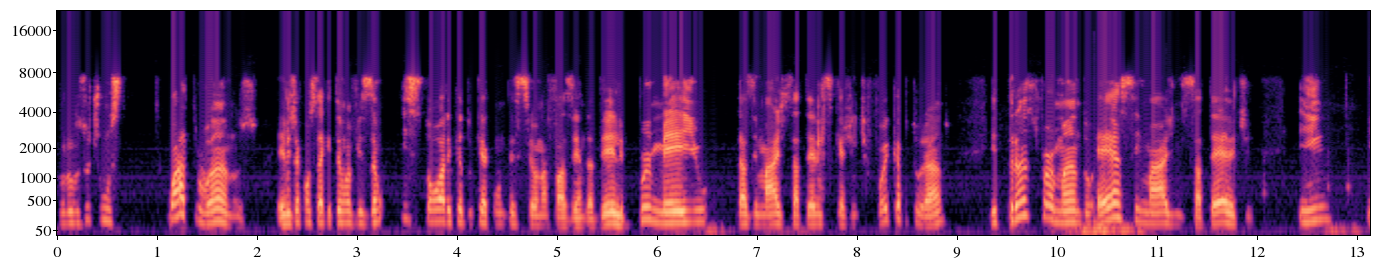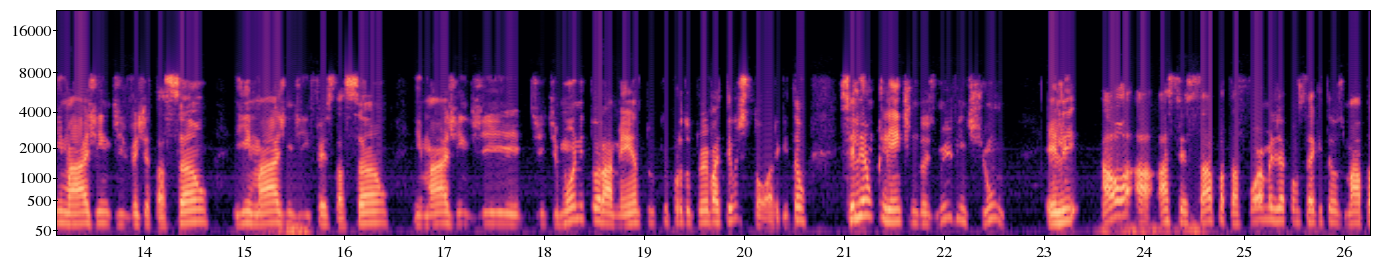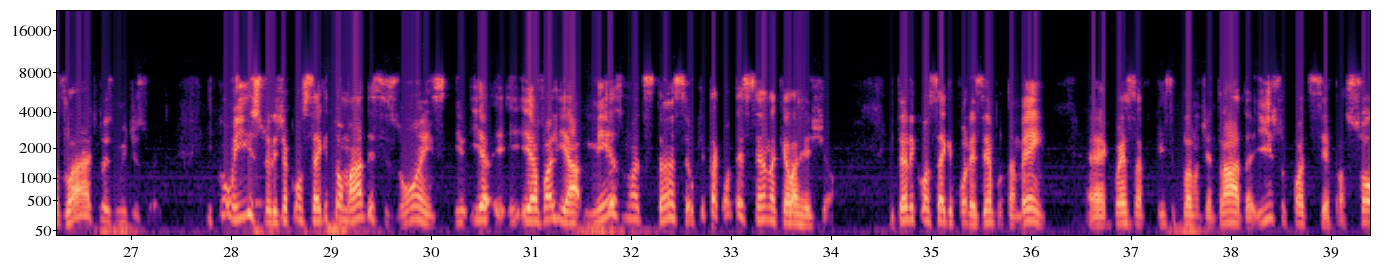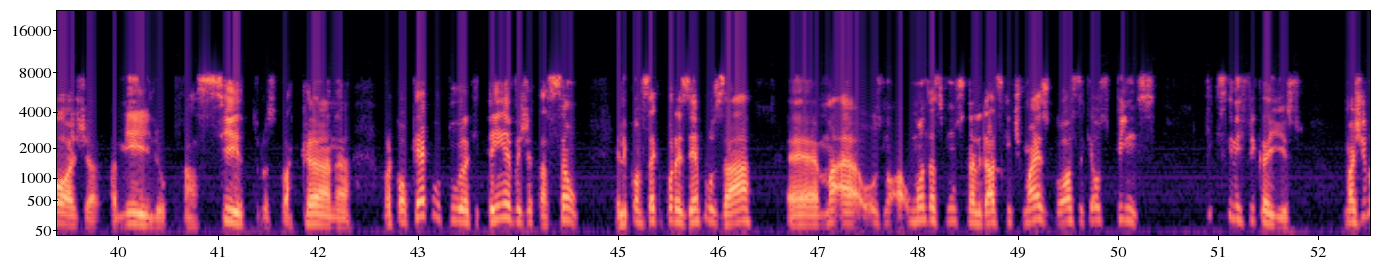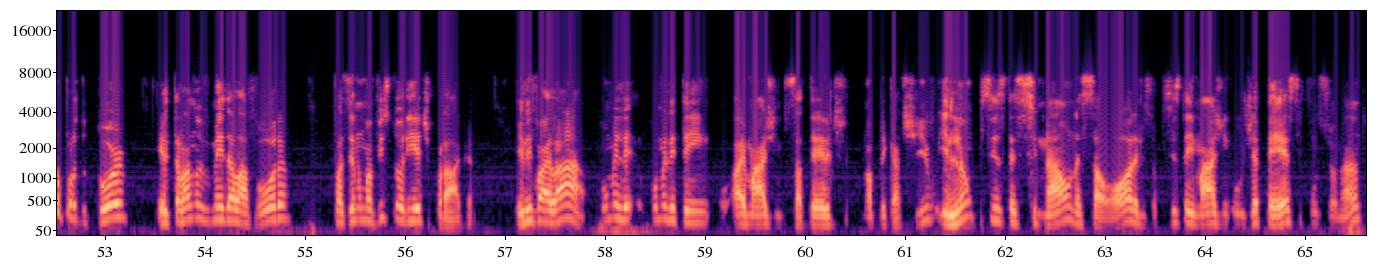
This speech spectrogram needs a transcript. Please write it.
por os últimos quatro anos, ele já consegue ter uma visão histórica do que aconteceu na fazenda dele por meio das imagens satélites que a gente foi capturando e transformando essa imagem de satélite em imagem de vegetação, em imagem de infestação, imagem de, de, de, monitoramento que o produtor vai ter o histórico. Então, se ele é um cliente em 2021, ele, ao a, acessar a plataforma, ele já consegue ter os mapas lá de 2018. E com isso, ele já consegue tomar decisões e, e, e avaliar, mesmo à distância, o que está acontecendo naquela região. Então, ele consegue, por exemplo, também é, com essa, esse plano de entrada, isso pode ser para soja, para milho, para citros, para cana, para qualquer cultura que tenha vegetação, ele consegue, por exemplo, usar é, uma das funcionalidades que a gente mais gosta, que é os pins. O que, que significa isso? Imagina o produtor, ele está lá no meio da lavoura, fazendo uma vistoria de praga. Ele vai lá, como ele, como ele tem a imagem de satélite no aplicativo, ele não precisa ter sinal nessa hora, ele só precisa ter imagem, o GPS funcionando,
